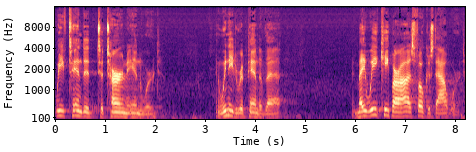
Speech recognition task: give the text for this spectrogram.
we've tended to turn inward And we need to repent of that. And may we keep our eyes focused outward,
